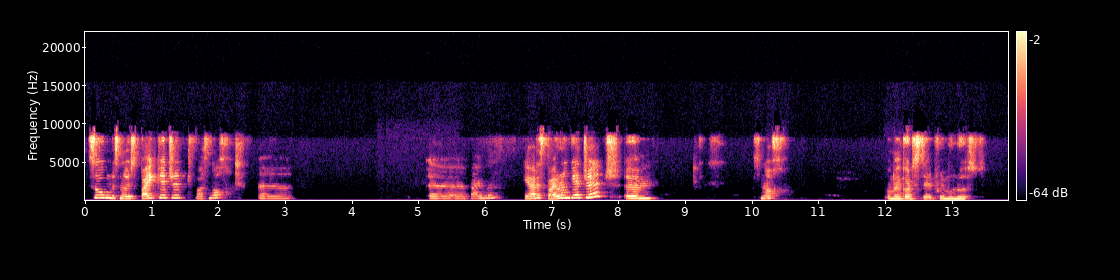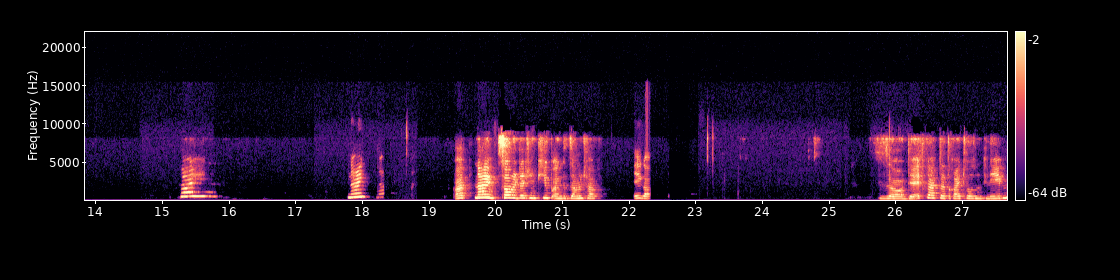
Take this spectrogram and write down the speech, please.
gezogen, das neue Spike-Gadget. Was noch? Äh, äh, äh, Byron. Ja, das Byron-Gadget. Ähm, was noch? Oh mein Gott, ist der Primo Lust. Nein, Ah, nein, sorry, dass ich den Cube eingesammelt habe. egal. So, der Edgar hat da 3000 Leben.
